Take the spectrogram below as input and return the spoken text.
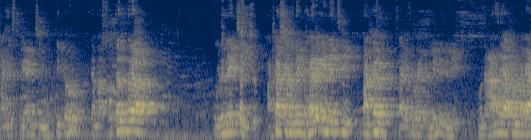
आणि स्त्रियांची मुक्ती करून त्यांना स्वतंत्र उडण्याची आकाशामध्ये भरारी घेण्याची ताकद सावित्रीबाई फुलेंनी दिली. म्हणून आजही आपण बघा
